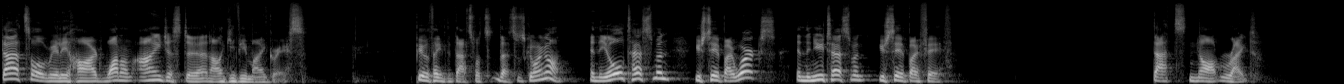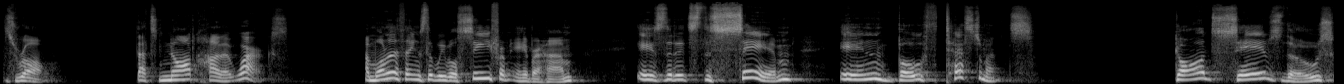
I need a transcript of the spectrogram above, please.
that's all really hard. Why don't I just do it and I'll give you my grace? People think that that's what's, that's what's going on. In the Old Testament, you're saved by works. In the New Testament, you're saved by faith. That's not right. It's wrong. That's not how it works. And one of the things that we will see from Abraham is that it's the same in both testaments. God saves those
